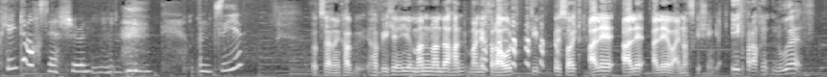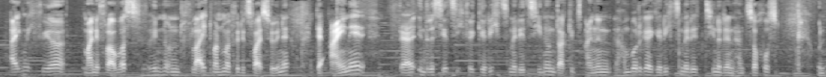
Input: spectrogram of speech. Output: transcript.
Klingt auch sehr schön. Und Sie? Gott sei Dank habe hab ich jemanden an der Hand, meine Frau, die besorgt alle, alle, alle Weihnachtsgeschenke. Ich brauche nur eigentlich für meine Frau was finden und vielleicht manchmal für die zwei Söhne. Der eine, der interessiert sich für Gerichtsmedizin und da gibt es einen Hamburger Gerichtsmediziner, den Herrn Zochos, und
